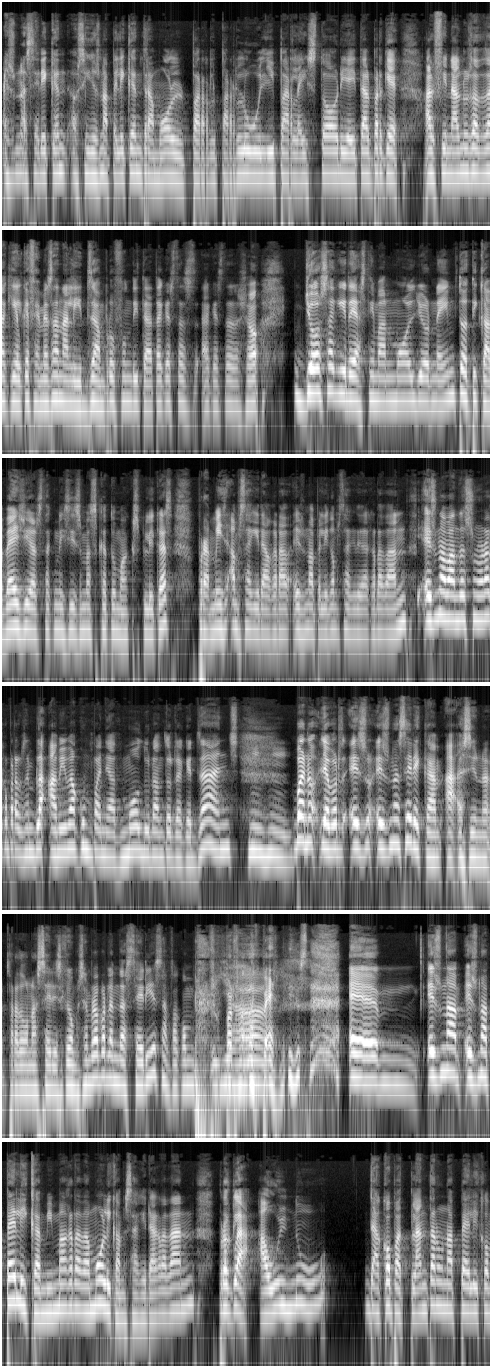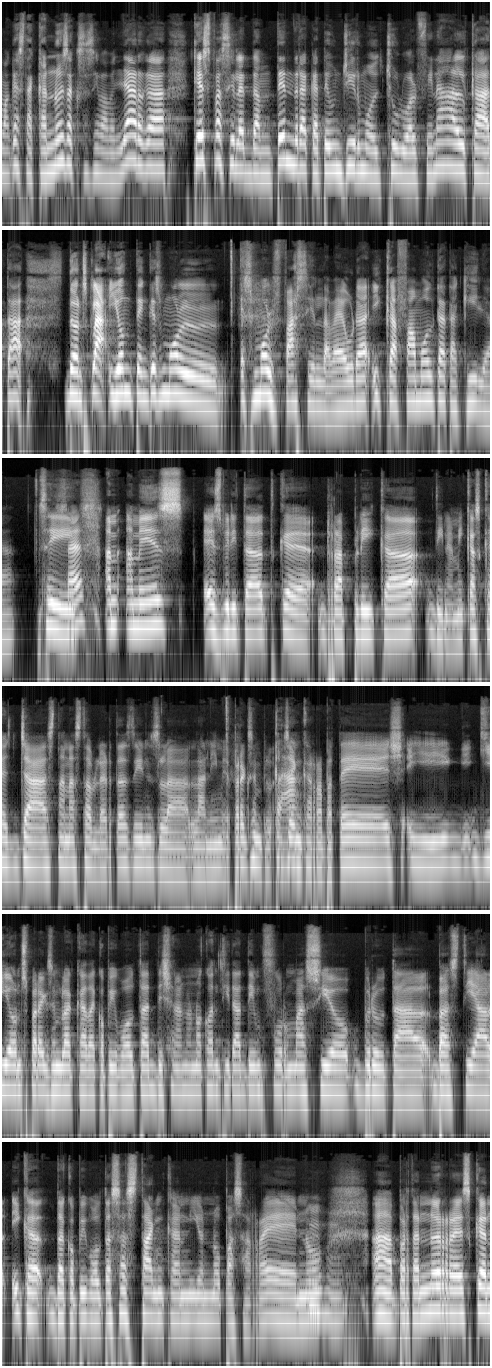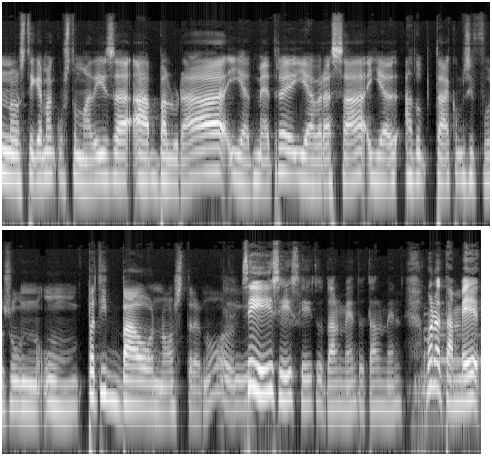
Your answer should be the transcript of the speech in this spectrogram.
és una sèrie que, o sigui, és una pel·li que entra molt per, per l'ull i per la història i tal, perquè al final nosaltres aquí el que fem és analitzar en profunditat aquestes, aquestes això. Jo seguiré estimant molt Your Name, tot i que vegi els tecnicismes que tu m'expliques, però a mi em seguirà és una pel·li que em seguirà agradant. És una banda sonora que, per exemple, a mi m'ha acompanyat molt durant tots aquests anys. Mm -hmm. Bueno, llavors, és, és una sèrie que... Ah, sí, una, perdó, una sèrie, que com sempre parlem de sèries, se'm fa com Ja. parlar de pel·lis. Eh, és, una, és una pel·li que a mi m'agrada molt i que em seguirà agradant, però clar, a ull nu de cop et planten una pel·li com aquesta, que no és excessivament llarga, que és facilet d'entendre, que té un gir molt xulo al final, que tal... Doncs clar, jo entenc que és molt, és molt fàcil de veure i que fa molta taquilla. Sí, Saps? a, a més, és veritat que replica dinàmiques que ja estan establertes dins la- l'anime. Per exemple, Clar. gent que repeteix i gui- guions, per exemple, que de cop i volta et deixen en una quantitat d'informació brutal, bestial, i que de cop i volta s'estanquen i on no passa res, no? Mhm. Uh, per tant, no és res que no estiguem acostumadis a, a valorar i admetre i abraçar i a adoptar com si fos un, un petit bao nostre, no? Sí, sí, sí, totalment, totalment. Bueno, també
